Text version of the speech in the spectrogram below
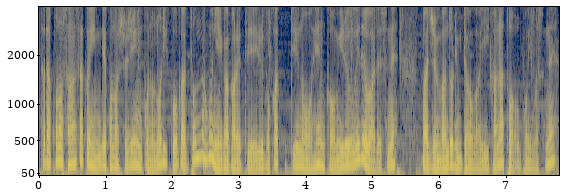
ただこの3作品でこの主人公ののりこがどんな風に描かれているのかっていうのを変化を見る上ではですね、まあ順番通り見た方がいいかなとは思いますね。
